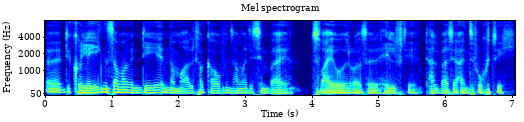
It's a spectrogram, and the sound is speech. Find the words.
äh, die Kollegen, sagen wir, wenn die normal verkaufen, sagen wir, die sind bei 2 Euro, also Hälfte, teilweise 1,50.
